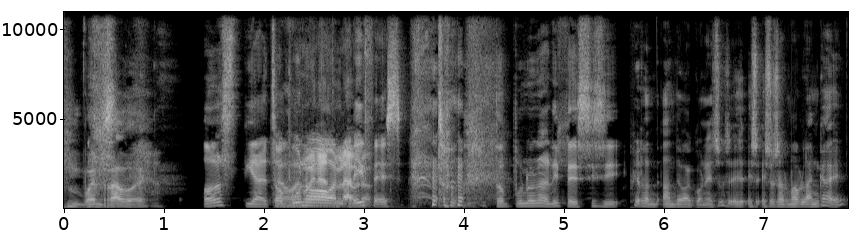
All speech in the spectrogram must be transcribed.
Buen rabo, ¿eh? Hostia, Top chaval. 1 buena tula, bro. narices. Top 1 narices, sí, sí. Pero ¿a dónde va con eso? Es- es- Eso es arma blanca, ¿eh?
